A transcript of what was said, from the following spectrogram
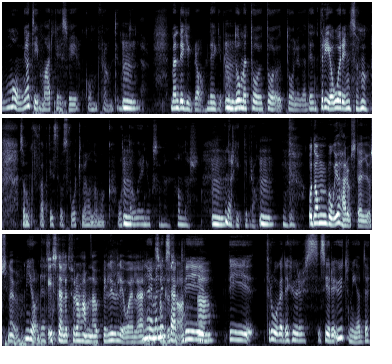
många timmar tills vi kom fram till någonting mm. där. Men det gick bra. Det gick bra. Mm. De är tåliga. Det är en treåring som, som faktiskt var svårt med honom och åttaåring mm. också. Men annars, mm. annars gick det bra. Mm. Mm. Och de bor ju här hos dig just nu. Ja. Istället för att hamna uppe i Luleå eller Nej, men exakt. Vi, ja. vi frågade hur ser det ut med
